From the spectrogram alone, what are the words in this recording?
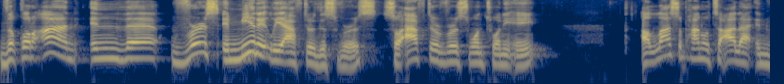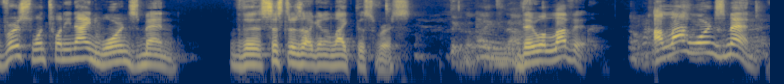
the Quran in the verse immediately after this verse, so after verse 128, Allah subhanahu wa ta'ala in verse 129 warns men. The sisters are going to like this verse. They will love it. Allah warns men.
